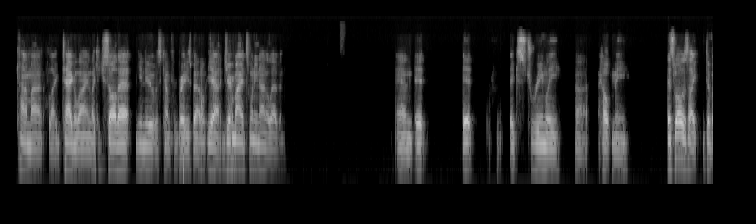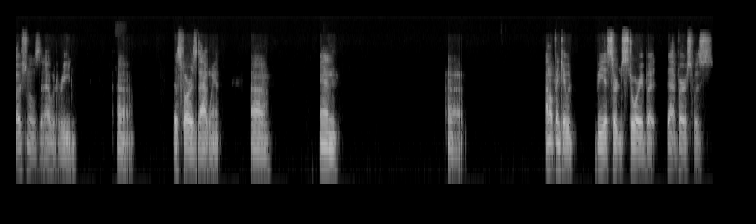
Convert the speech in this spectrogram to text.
kind of my like tagline. Like if you saw that, you knew it was come from Brady's battle. Yeah, Jeremiah twenty nine eleven, and it it extremely uh, helped me as well as like devotionals that I would read. Uh, as far as that went, uh, and uh, I don't think it would be a certain story, but that verse was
